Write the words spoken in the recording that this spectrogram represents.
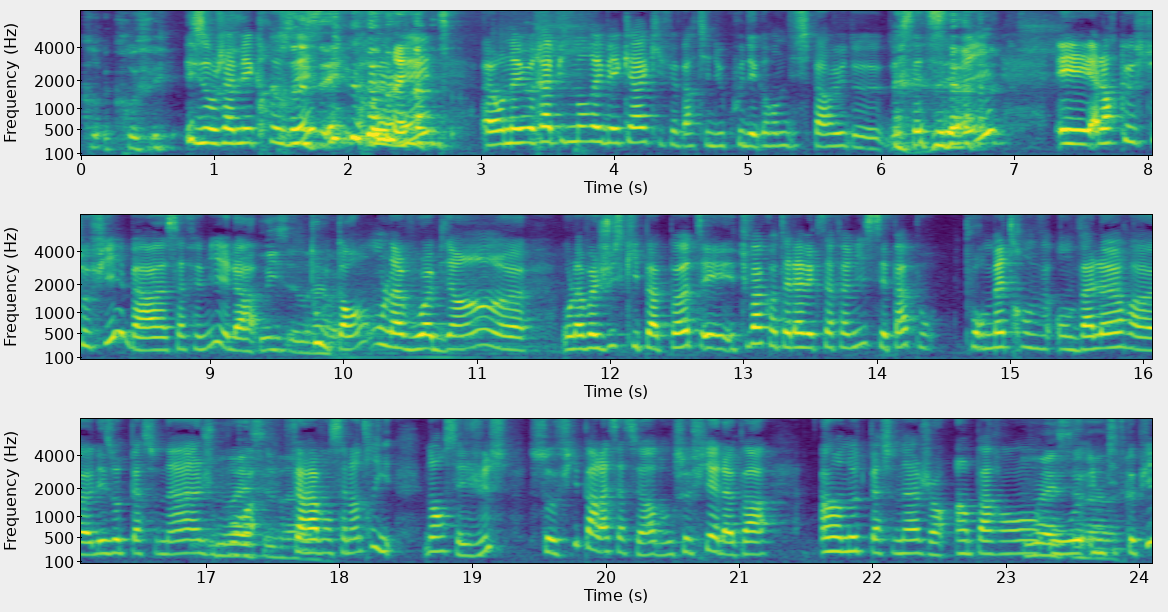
Cre- crevé. Ils ont jamais creusé. Creusé. creusé. Euh, on a eu rapidement Rebecca qui fait partie du coup des grandes disparues de, de cette série. Et alors que Sophie, bah, sa famille est là Oui, c'est vrai. tout le ouais. temps, on la voit bien, euh, on la voit juste qui papote. Et tu vois, quand elle est avec sa famille, c'est pas pour, pour mettre en, en valeur euh, les autres personnages ou pour Ouais, faire avancer l'intrigue. Non, c'est juste Sophie parle à sa sœur. Donc Sophie, elle a pas un autre personnage, genre un parent Ouais, ou une petite copine.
